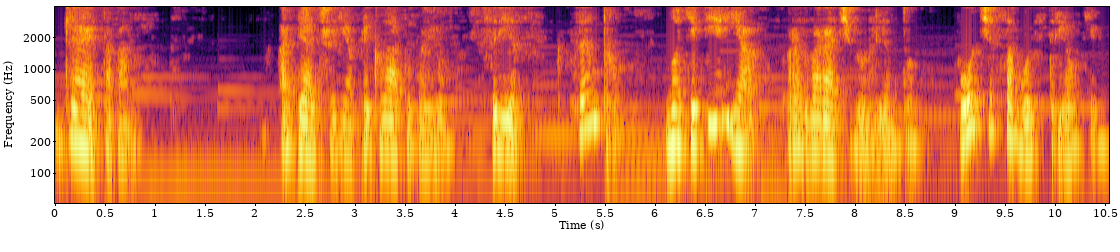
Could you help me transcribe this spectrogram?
Для этого опять же я прикладываю срез к центру, но теперь я разворачиваю ленту по часовой стрелке.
